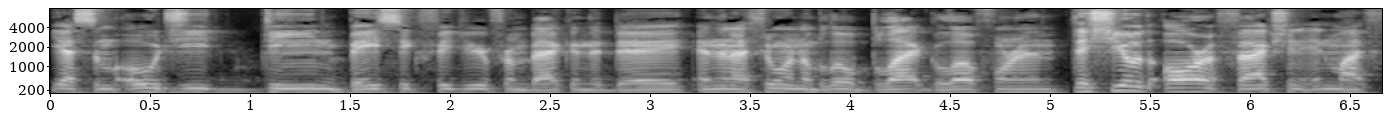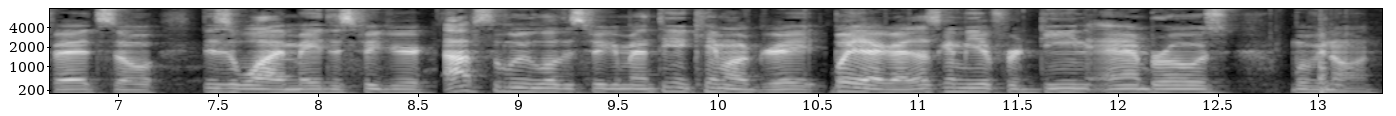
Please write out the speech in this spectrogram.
yeah, some OG Dean basic figure from back in the day. And then I threw on a little black glove for him. The Shield are a faction in my Fed, so this is why I made this figure. Absolutely love this figure, man. I think it came out great. But yeah, guys, that's going to be it for Dean Ambrose. Moving on.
